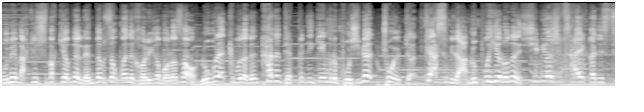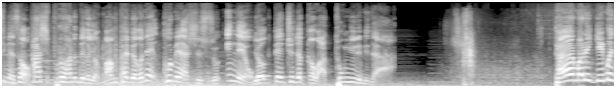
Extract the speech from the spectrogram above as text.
운에 맡길 수밖에 없는 랜덤성과는 거리가 멀어서 로그라이크보다는 카드 덱빌딩 게임으로 보시면 좋을 것 같습니다. 루프 히어로는 12월 14일까지 스팀에서 40% 할인돼 가지고 1,800원에 구매하실 수 있네요. 역대 최저가와 동률입니다. 다음 어린 게임은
